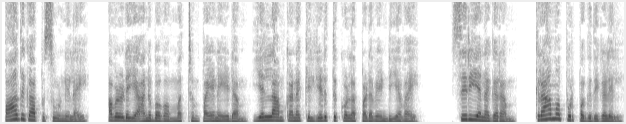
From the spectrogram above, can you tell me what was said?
பாதுகாப்பு சூழ்நிலை அவளுடைய அனுபவம் மற்றும் பயண இடம் எல்லாம் கணக்கில் எடுத்துக் கொள்ளப்பட வேண்டியவை. சிறிய நகரம் கிராமப்புறப் பகுதிகளில்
